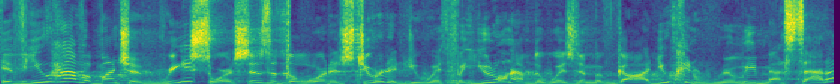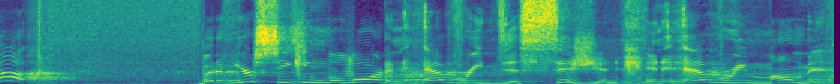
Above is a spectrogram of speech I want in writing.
If you have a bunch of resources that the Lord has stewarded you with, but you don't have the wisdom of God, you can really mess that up. But if you're seeking the Lord in every decision, in every moment,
